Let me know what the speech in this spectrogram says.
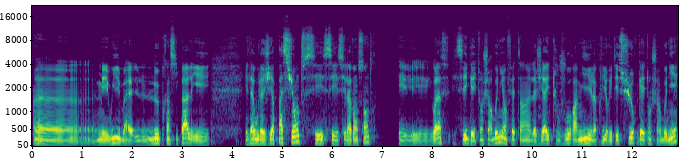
Mais oui, bah, le principal et, et là où la GIA patiente, c'est l'avant-centre. Et voilà, c'est Gaëtan Charbonnier en fait. Hein. La GIA est toujours a mis la priorité sur Gaëtan Charbonnier.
